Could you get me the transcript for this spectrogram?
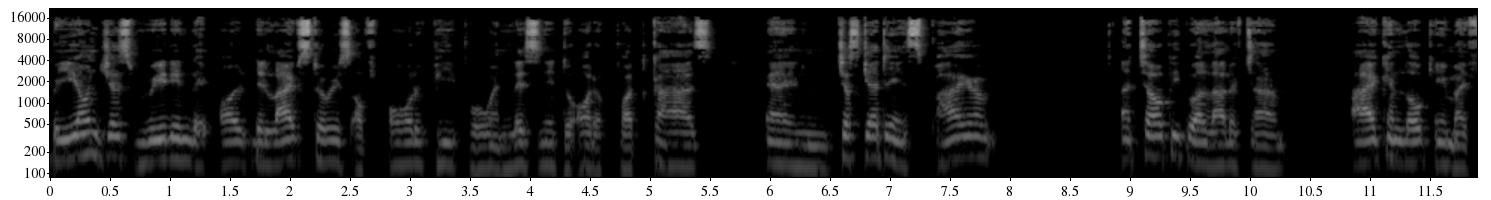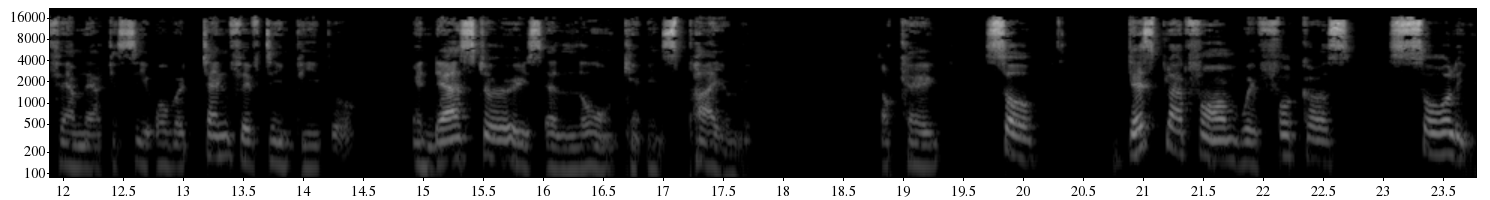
Beyond just reading the, the life stories of other people and listening to other podcasts and just getting inspired, I tell people a lot of time, I can look in my family, I can see over 10, 15 people, and their stories alone can inspire me. Okay, so this platform will focus solely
